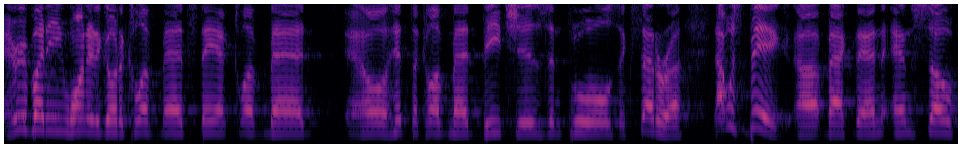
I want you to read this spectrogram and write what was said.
Everybody wanted to go to Club Med, stay at Club Med, you know, hit the Club Med beaches and pools, etc. That was big uh, back then. And so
